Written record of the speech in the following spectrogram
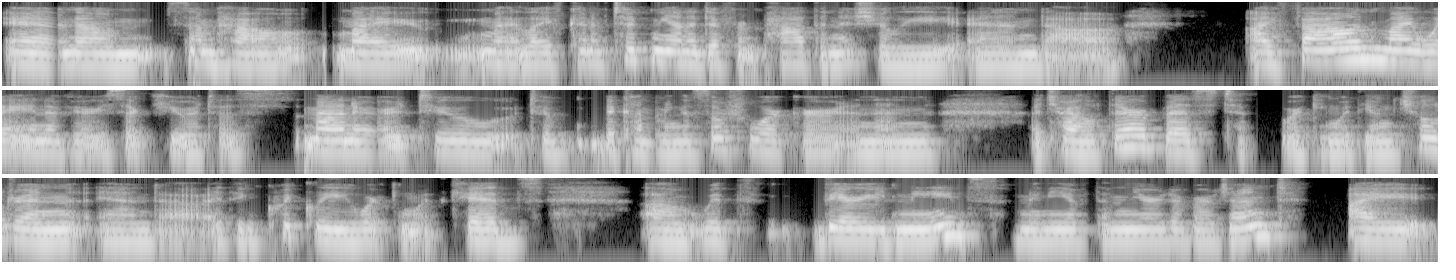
And um, somehow my my life kind of took me on a different path initially, and uh, I found my way in a very circuitous manner to to becoming a social worker, and then a child therapist, working with young children, and uh, I think quickly working with kids um, with varied needs, many of them neurodivergent. I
